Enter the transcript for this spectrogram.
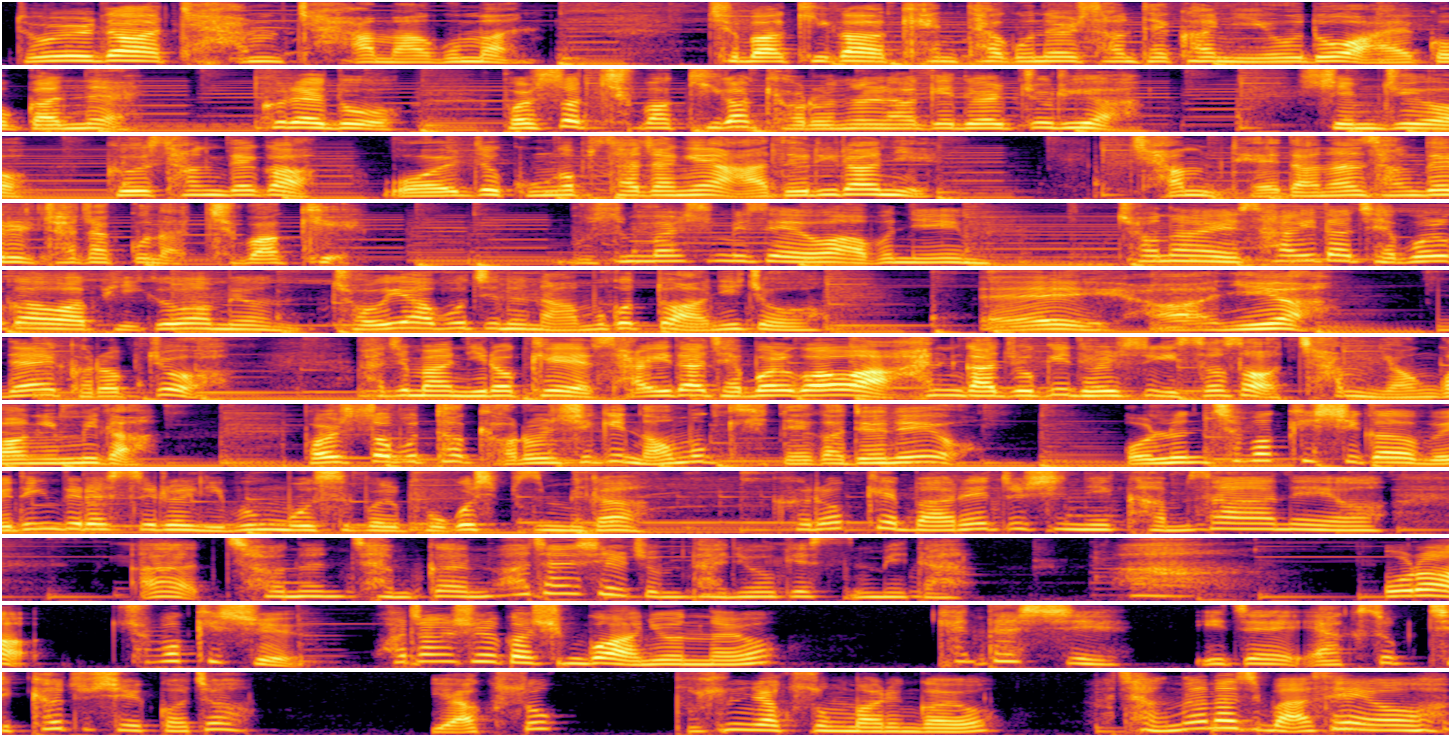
둘 다 참 참하구만. 츠바키가 켄타군을 선택한 이유도 알 것 같네. 그래도 벌써 츠바키가 결혼을 하게 될 줄이야. 심지어 그 상대가 월드 공업 사장의 아들이라니. 참 대단한 상대를 찾았구나, 츠바키. 무슨 말씀이세요, 아버님? 천하의 사이다 재벌가와 비교하면 저희 아버지는 아무것도 아니죠. 에이, 아니야. 네, 그렇죠. 하지만 이렇게 사이다 재벌가와 한 가족이 될 수 있어서 참 영광입니다. 벌써부터 결혼식이 너무 기대가 되네요. 얼른 츠바키 씨가 웨딩 드레스를 입은 모습을 보고 싶습니다. 그렇게 말해주시니 감사하네요. 아, 저는 잠깐 화장실 좀 다녀오겠습니다. 오라, 추바키 씨, 화장실 가신 거 아니었나요? 켄타 씨, 이제 약속 지켜주실 거죠? 약속? 무슨 약속 말인가요? 장난하지 마세요.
